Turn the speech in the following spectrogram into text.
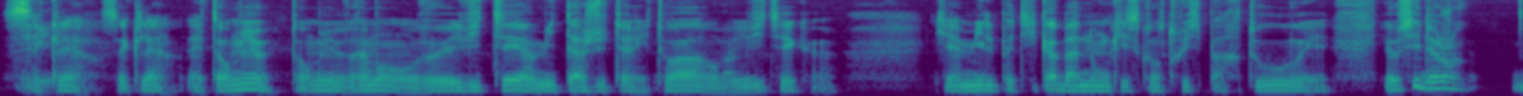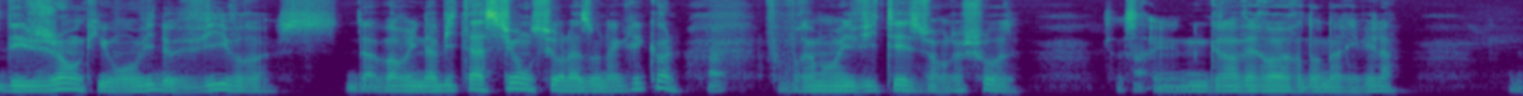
C'est Et- clair, c'est clair. Et tant mieux, tant mieux, vraiment. On veut éviter un mitage du territoire, on veut éviter que qu'il y ait mille petits cabanons qui se construisent partout. Et il y a aussi des gens, des gens qui ont envie de vivre, d'avoir une habitation sur la zone agricole. Il Ouais. faut vraiment éviter ce genre de choses. Ce serait une grave erreur d'en arriver là. Et Et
